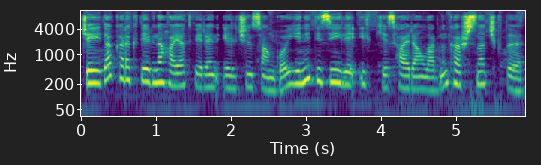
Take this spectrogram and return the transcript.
Ceyda karakterine hayat veren Elçin Sango yeni diziyle ilk kez hayranlarının karşısına çıktı.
